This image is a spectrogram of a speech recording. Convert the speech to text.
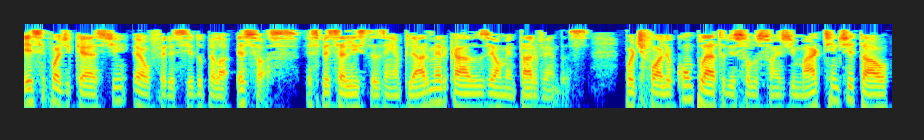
Esse podcast é oferecido pela ESOS, especialistas em ampliar mercados e aumentar vendas. Portfólio completo de soluções de marketing digital,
